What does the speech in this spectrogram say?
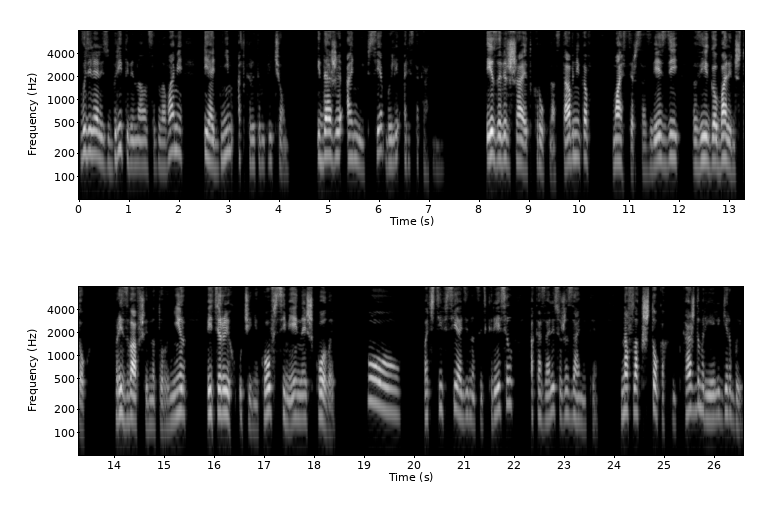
выделялись бритыми на лысо головами и одним открытым плечом. И даже они все были аристократами. И завершает круг наставников мастер созвездий Виго Баленшток, призвавший на турнир пятерых учеников семейной школы. О, почти все одиннадцать кресел оказались уже заняты. На флагштоках над каждым реяли гербы.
